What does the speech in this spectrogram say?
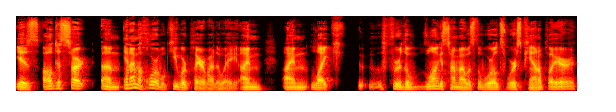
is i'll just start um, and i'm a horrible keyboard player by the way. I'm i'm like for the longest time i was the world's worst piano player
